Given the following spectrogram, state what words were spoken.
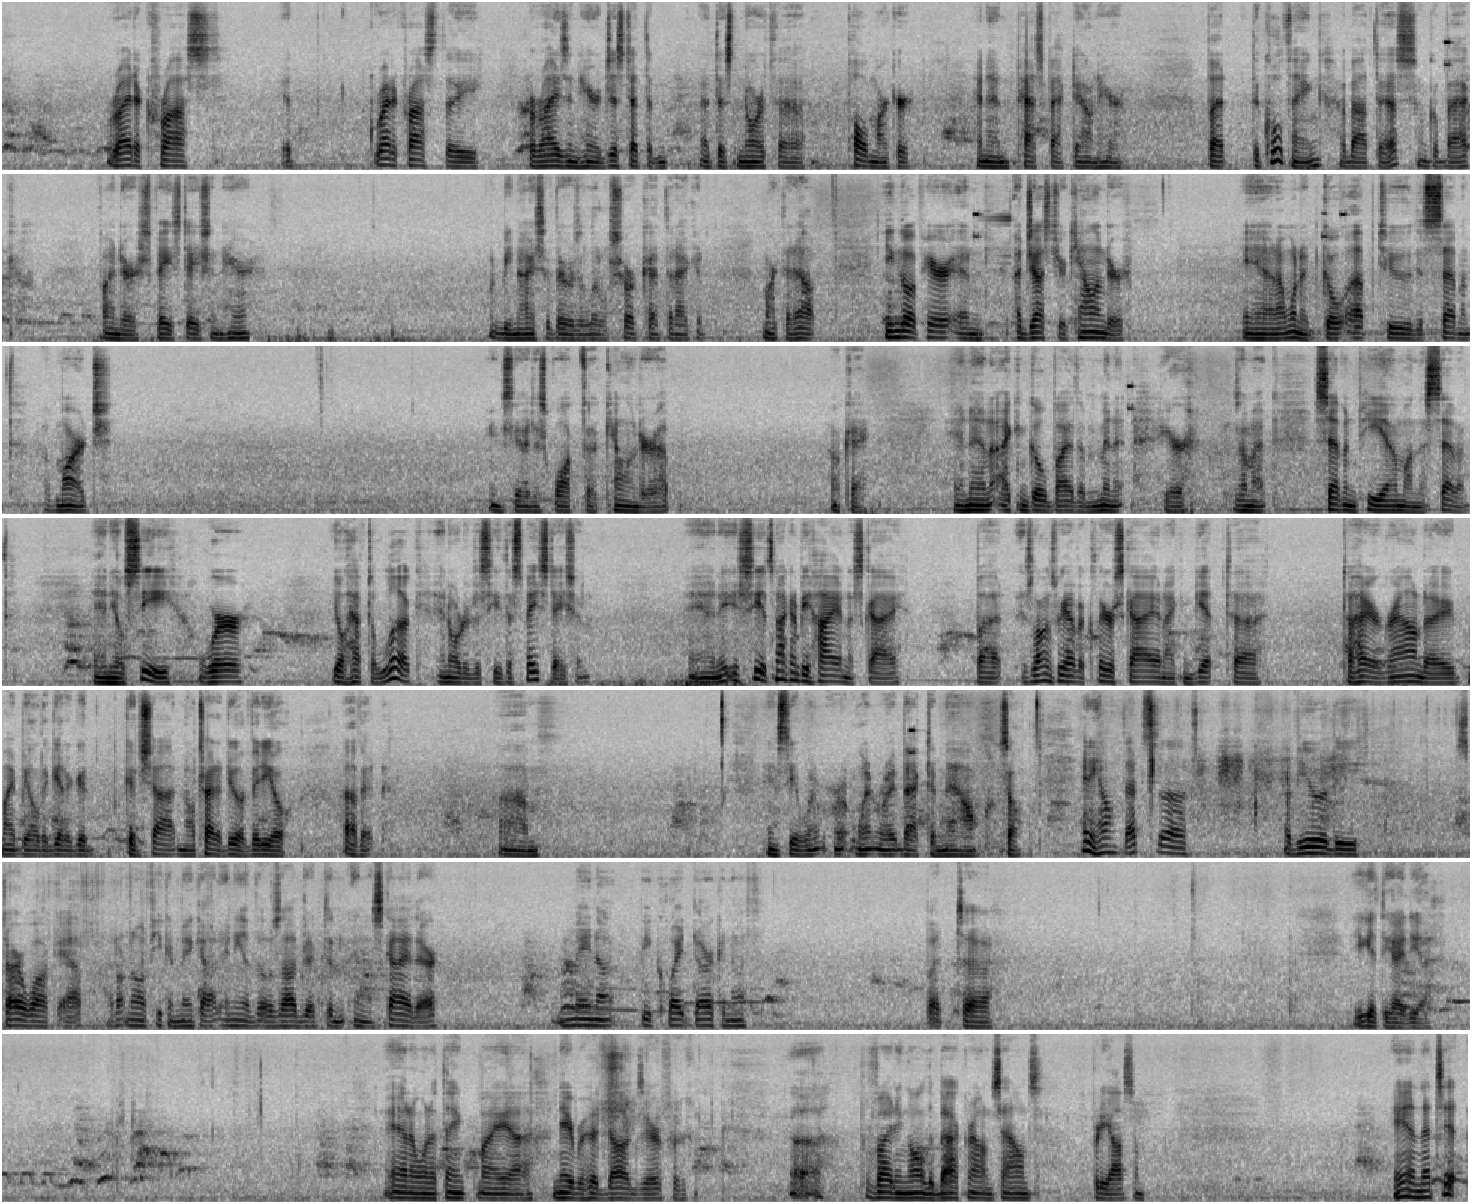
right across it right across the horizon here just at the at this north uh, pole marker and then passed back down here. But the cool thing about this I'll go back find our space station here would be nice if there was a little shortcut that I could mark that out. You can go up here and adjust your calendar and I want to go up to the 7th of March. You can see I just walked the calendar up. Okay. And then I can go by the minute here because I'm at 7 p.m. on the 7th. And you'll see where you'll have to look in order to see the space station. And you see it's not going to be high in the sky, but as long as we have a clear sky and I can get uh, to higher ground, I might be able to get a good good shot, and I'll try to do a video of it. Um, and see it went, went right back to now. So anyhow, that's uh, a view of the Starwalk app. I don't know if you can make out any of those objects in, in the sky there. May not be quite dark enough, but uh, you get the idea. And I want to thank my uh, neighborhood dogs there for uh, providing all the background sounds. Pretty awesome. And that's it.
